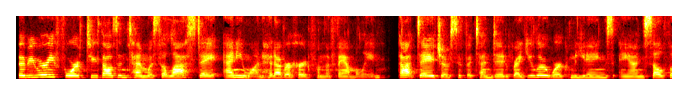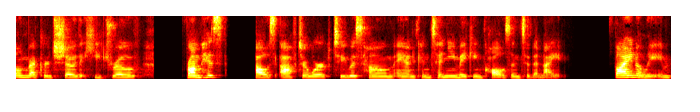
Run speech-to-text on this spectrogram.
February 4th, 2010 was the last day anyone had ever heard from the family. That day, Joseph attended regular work meetings, and cell phone records show that he drove from his house after work to his home and continued making calls into the night. Finally,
